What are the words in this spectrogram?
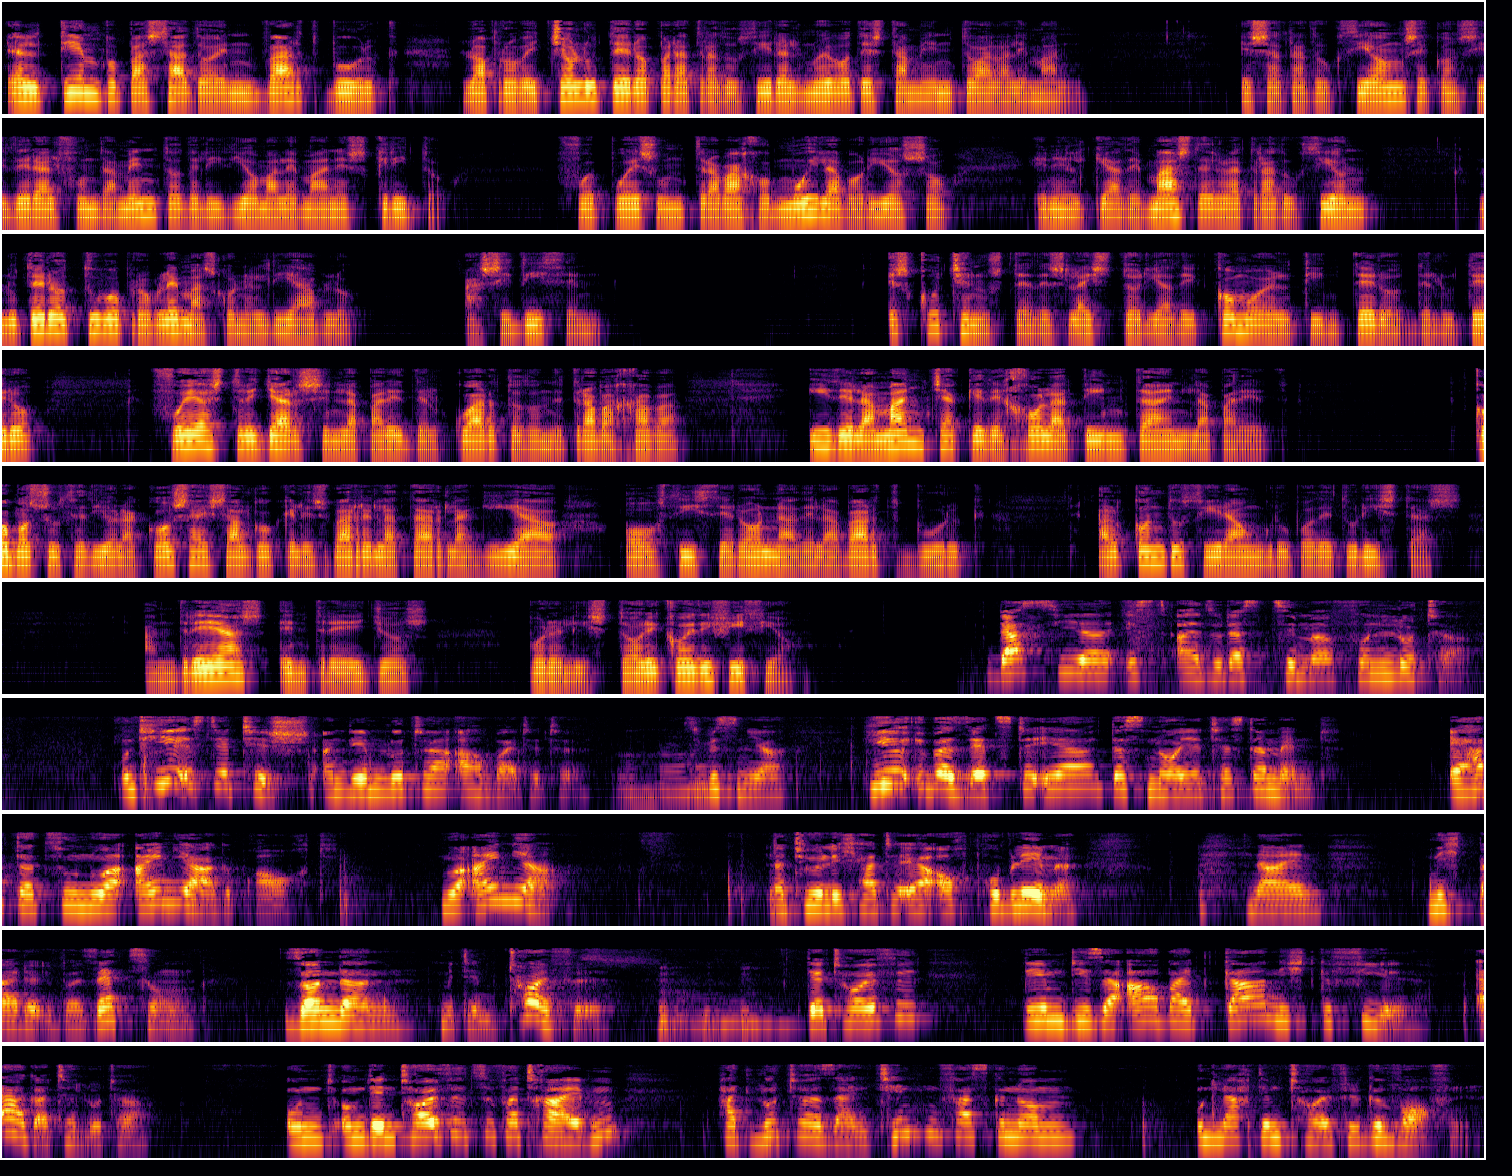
El tiempo pasado en Wartburg lo aprovechó Lutero para traducir el Nuevo Testamento al alemán. Esa traducción se considera el fundamento del idioma alemán escrito. Fue pues un trabajo muy laborioso en el que además de la traducción, Lutero tuvo problemas con el diablo. Así dicen. Escuchen ustedes la historia de cómo el tintero de Lutero fue a estrellarse en la pared del cuarto donde trabajaba y de la mancha que dejó la tinta en la pared. Cómo sucedió la cosa es algo que les va a relatar la guía o cicerona de la Wartburg al conducir a un grupo de turistas. Andreas, entre ellos, por el histórico edificio. Das hier ist also das Zimmer von Luther. Und hier ist der Tisch, an dem Luther arbeitete. Sie wissen ja, hier übersetzte er das Neue Testament. Er hat dazu nur ein Jahr gebraucht. Nur ein Jahr. Natürlich hatte er auch Probleme. Nein, nicht bei der Übersetzung, sondern mit dem Teufel. Der Teufel, dem diese Arbeit gar nicht gefiel, ärgerte Luther. Und um den Teufel zu vertreiben, hat Luther sein Tintenfass genommen und nach dem Teufel geworfen.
